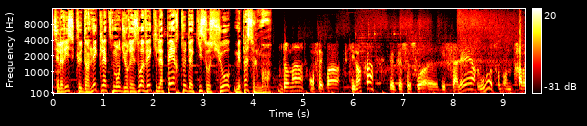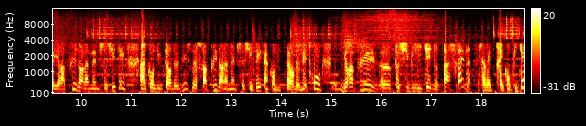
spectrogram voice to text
c'est le risque d'un éclatement du réseau avec la perte d'acquis sociaux, mais pas seulement. Demain, on ne fait pas ce qu'il en sera, que ce soit euh, des salaires ou autre. On ne travaillera plus dans la même société. Un conducteur de bus ne sera plus dans la même société qu'un conducteur de métro. Il n'y aura plus euh, possibilité de passerelle. Ça va être très compliqué.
